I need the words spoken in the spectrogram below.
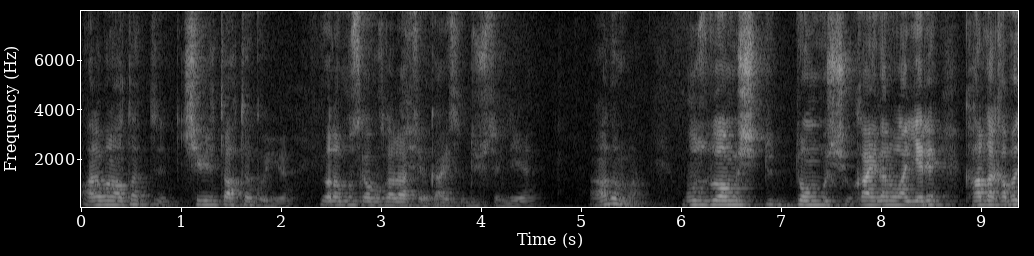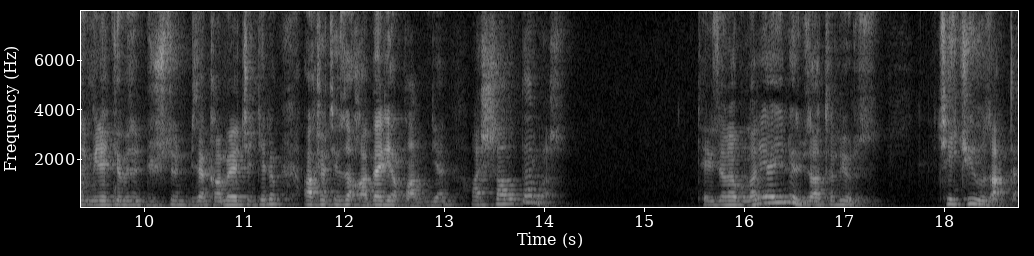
Arabanın altına çivili tahta koyuyor. Yola muz kabukları atıyor kaysın düşsün diye. Anladın mı? Buzluğamış, donmuş, kaygan olan yeri karla kapatıyor. Millet gömesi düşsün, bize kamera çekelim. Akşam televizyonda haber yapalım diyen aşağılıklar var. Televizyona bunları yayınlıyoruz, biz hatırlıyoruz. Çekiyor uzakta.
